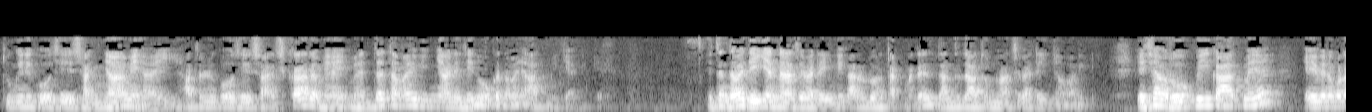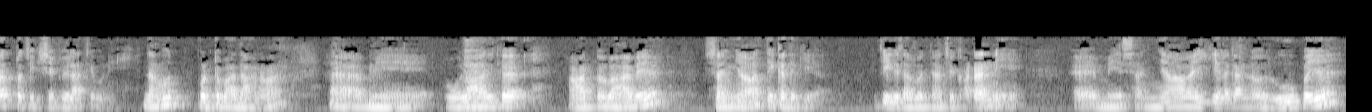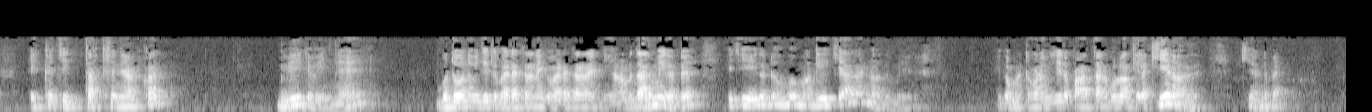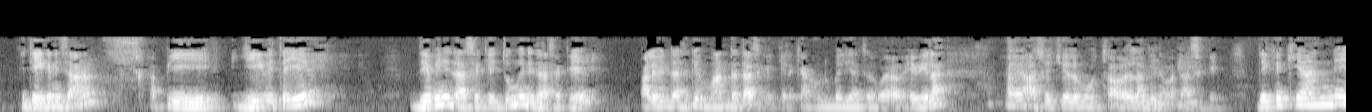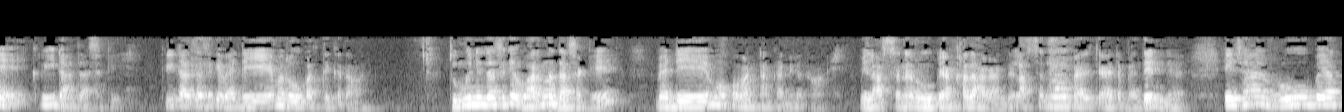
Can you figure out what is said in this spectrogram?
තුන්වෙනි කෝෂයේ සංඥාමයයි හතරවෙනි කෝෂයේ සංස්කාරමයයි මැද්ද තමයි විඥානේ තියෙන ඕක තමයි ආත්මය කියන්නේ. එතන තමයි දෙයයන් ආංශේ වැඩ ඉන්නේ කරඬු හතක් මැද දන්ත ධාතුන් ආංශේ වැඩ ඉන්නවා වගේ. ඒ නිසා රූපීකාත්මය ඒ වෙනකොටත් ප්‍රතික්ෂේප වෙලා තිබුණේ. නමුත් පොට්ටපාදානවා මේ ඕලාරික ආත්ම භාවය සංඥාවත් එකද කියලා. ඒක සර්වඥාන්සේ කඩන්නේ මේ සංඥාවයි කියලා ගන්න රූපය එක චිත්තක්ෂණයක්වත් විවේක වෙන්නේ නැහැ. ඔබට ඕන විදිහට වැඩ කරන එක වැඩ කරන නියම ධර්මයකට ඉතින් ඒකට ඔබ මගේ කියා ගන්නවද මේක? ඒක මට ඕන විදිහට පාත්තන්න පුළුවන් කියලා කියනවද? කියන්න බෑ. ඉතින් ඒක නිසා අපි ජීවිතයේ දෙවෙනි දශකයේ තුන්වෙනි දශකයේ පළවෙනි දශකයේ මන්ද දශකය කියලා කියන උඩුබැලියට හැවිලා අසුචිවල මුත්‍රාවල ලගිනව දශකේ. දෙක කියන්නේ ක්‍රීඩා දශකේ. ක්‍රීඩා දශකේ වැඩිම රූපත් එක්ක තමයි. තුන්වෙනි දශකේ වර්ණ දශකේ වැඩිම උපමට්ටම් කරන එක තමයි. මේ ලස්සන රූපයක් හදාගන්න, ලස්සන රූපයකට බැඳෙන්න. ඒ නිසා රූපයක්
